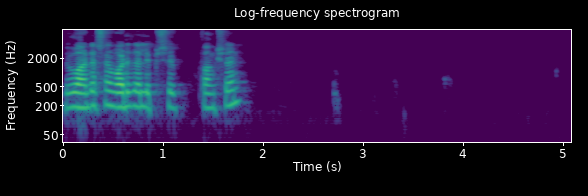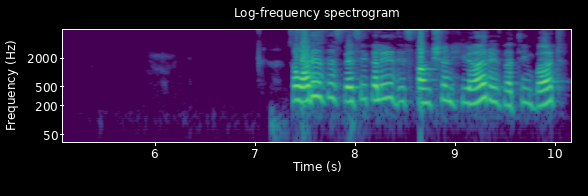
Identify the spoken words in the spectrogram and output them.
Do you understand what is a Lipschitz function? So what is this basically this function here is nothing but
